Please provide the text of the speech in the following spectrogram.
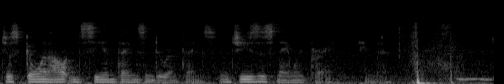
just going out and seeing things and doing things. In Jesus' name we pray. Amen.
